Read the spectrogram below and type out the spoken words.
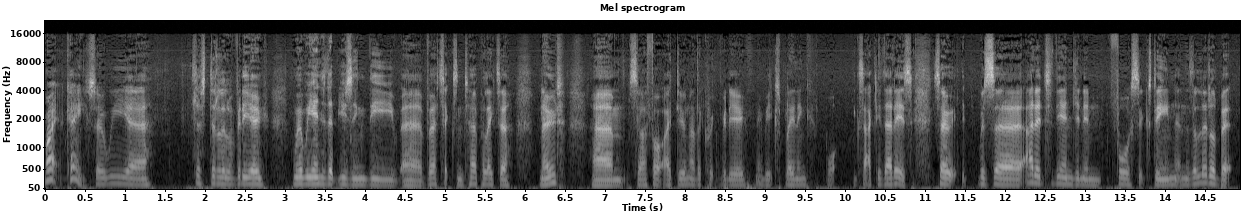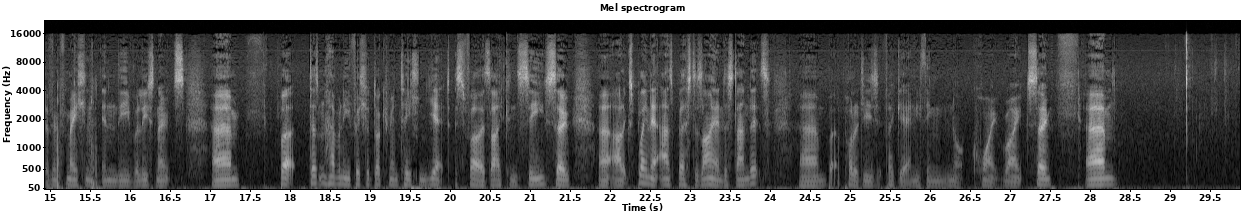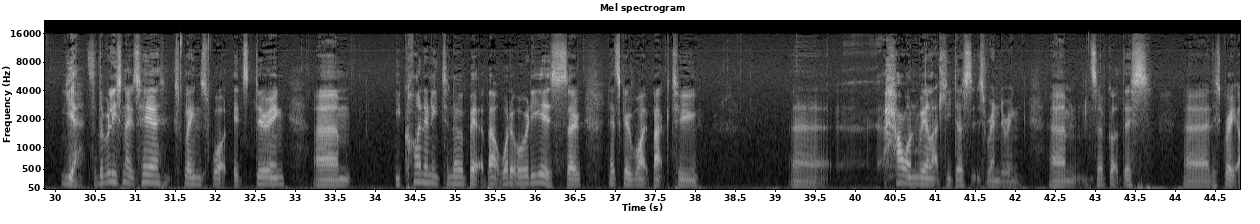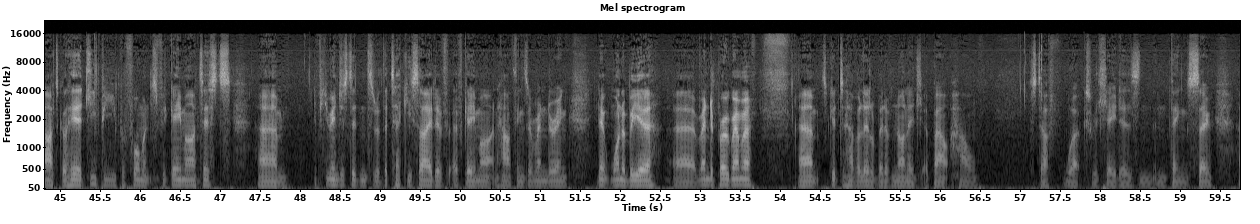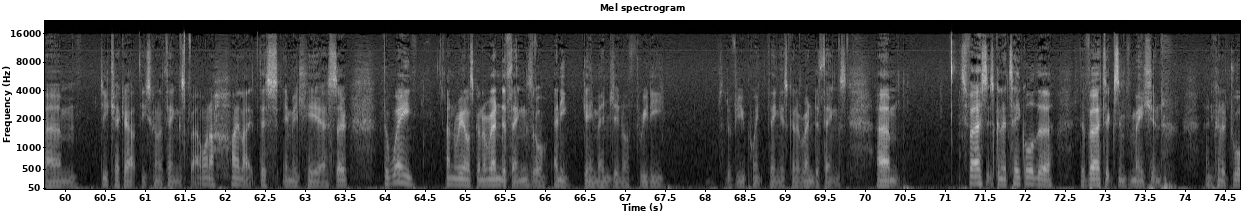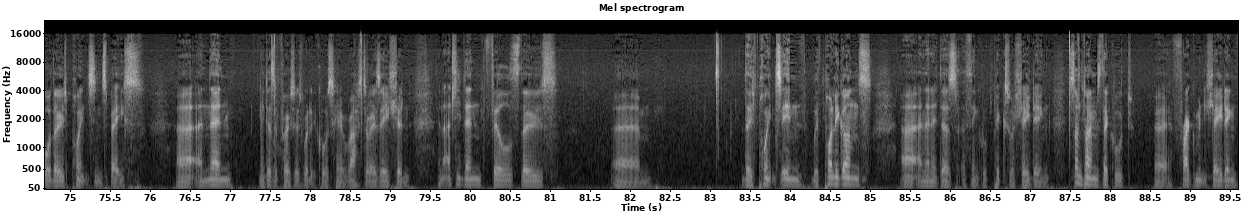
Right, okay, so we uh, just did a little video where we ended up using the uh, Vertex Interpolator node. Um, so I thought I'd do another quick video, maybe explaining what exactly that is. So it was uh, added to the engine in 4.16, and there's a little bit of information in the release notes. Um, but doesn't have any official documentation yet as far as I can see so uh, I'll explain it as best as I understand it um, but apologies if I get anything not quite right so um, yeah, so the release notes here explains what it's doing. Um, you kind of need to know a bit about what it already is. So let's go right back to uh, how Unreal actually does its rendering. Um, so I've got this uh, this great article here, GPU performance for game artists. Um, if you're interested in sort of the techie side of, of game art and how things are rendering, you don't want to be a, a render programmer. Um, it's good to have a little bit of knowledge about how stuff works with shaders and, and things. So um, do check out these kind of things. But I want to highlight this image here. So the way Unreal is going to render things, or any game engine or 3D sort of viewpoint thing is going to render things. Um, first, it's going to take all the the vertex information and kind of draw those points in space, uh, and then it does a process what it calls here rasterization, and actually then fills those um, those points in with polygons, uh, and then it does a thing called pixel shading. Sometimes they're called uh, fragment shading.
